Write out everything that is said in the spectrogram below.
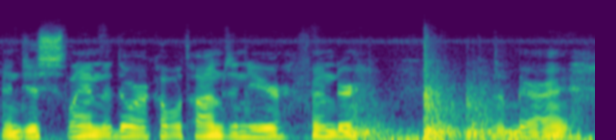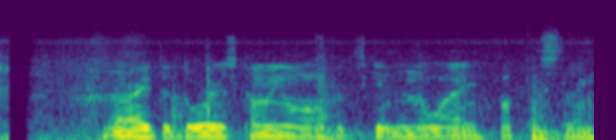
and just slam the door a couple times into your fender. It'll be all right all right the door is coming off. It's getting in the way. Fuck this thing.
